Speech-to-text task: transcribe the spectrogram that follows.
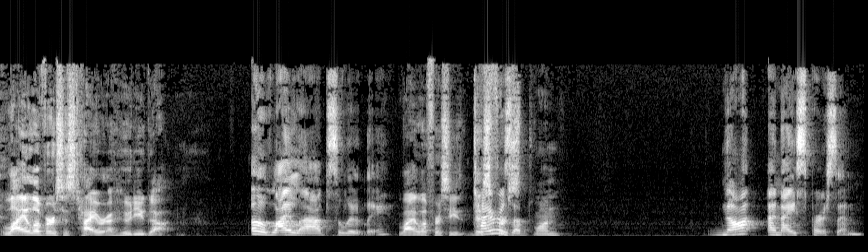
Lyla versus Tyra. Who do you got? Oh, Lyla, absolutely. Lyla for se- this Tyra's first a- one. Not a nice person.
